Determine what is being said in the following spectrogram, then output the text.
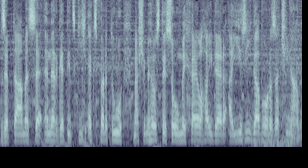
Zeptáme se energetických expertů. Našimi hosty jsou Michail Hajder a Jiří Gavor. Začínáme.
